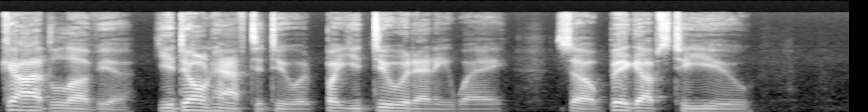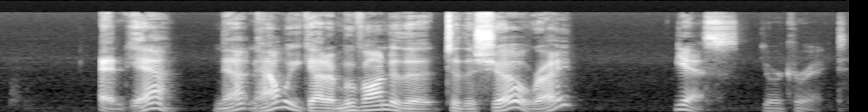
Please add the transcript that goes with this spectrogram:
God love you. You don't have to do it, but you do it anyway. So big ups to you. And yeah, now now we got to move on to the to the show, right? yes, you're correct.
